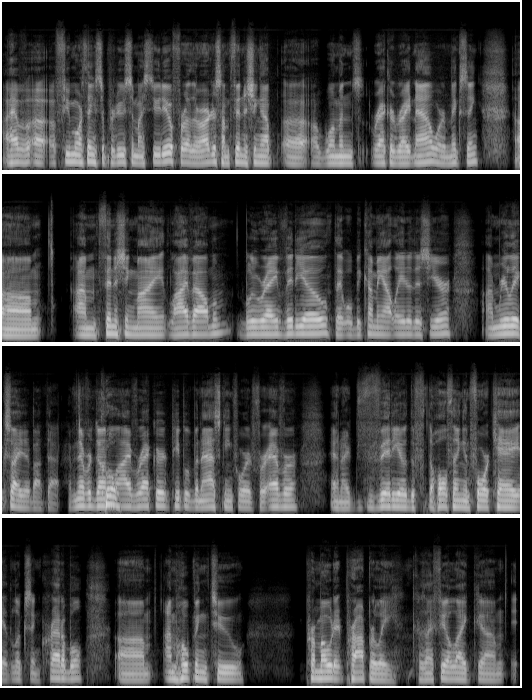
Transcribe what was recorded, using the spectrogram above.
I have a, a few more things to produce in my studio for other artists. I'm finishing up a, a woman's record right now. We're mixing. Um, I'm finishing my live album, Blu-ray video that will be coming out later this year. I'm really excited about that. I've never done Cool. a live record. People have been asking for it forever, and I videoed the, the whole thing in 4K. It looks incredible. Um, I'm hoping to promote it properly because I feel like um, it,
